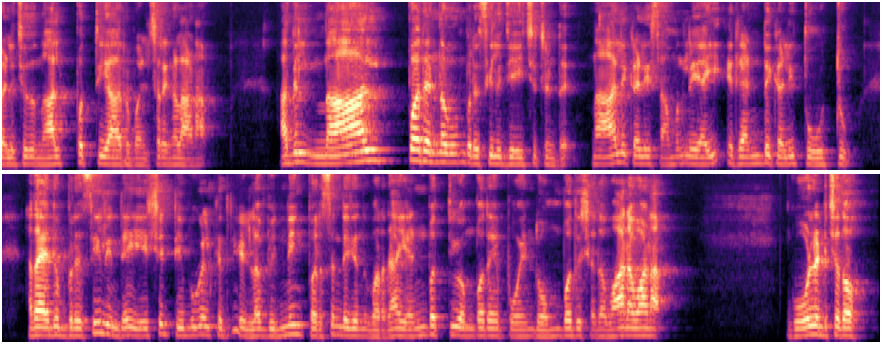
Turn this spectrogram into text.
കളിച്ചത് നാൽപ്പത്തിയാറ് മത്സരങ്ങളാണ്. അതിൽ നാൽപ്പതെണ്ണവും ബ്രസീൽ ജയിച്ചിട്ടുണ്ട്. നാല് കളി സമനിലയായി രണ്ട് കളി തോറ്റു. അതായത് ബ്രസീലിന്റെ ഏഷ്യൻ ടീമുകൾക്കെതിരെയുള്ള വിന്നിംഗ് പെർസെന്റേജ് എന്ന് പറഞ്ഞാൽ എൺപത്തി ഒമ്പത് പോയിന്റ് ഒമ്പത് ശതമാനമാണ്. ഗോൾ അടിച്ചതോ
